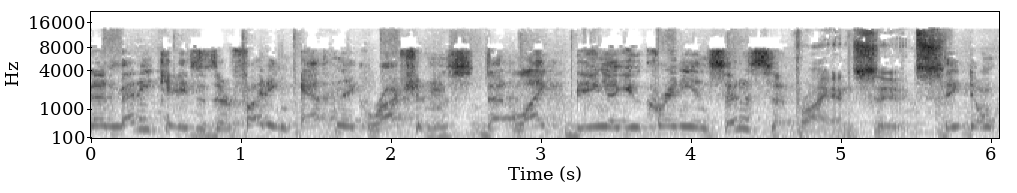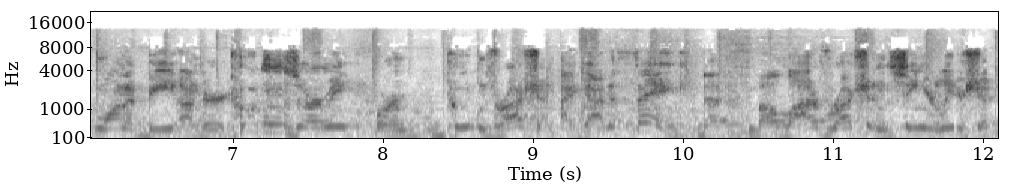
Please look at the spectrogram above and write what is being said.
in many cases, they're fighting ethnic Russians that like being a Ukrainian citizen. Brian Suits. They don't want to be under Putin's army or in Putin's Russia. I got to think that a lot of Russian senior leadership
